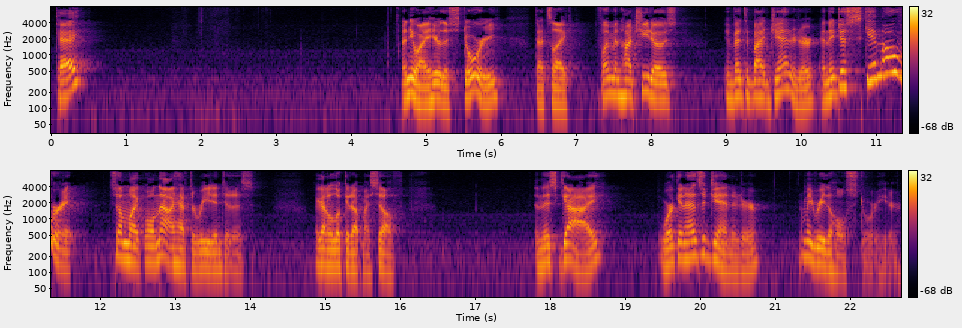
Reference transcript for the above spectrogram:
Okay? Anyway, I hear this story that's like Flamin' Hot Cheetos invented by a janitor and they just skim over it. So I'm like, well, now I have to read into this. I got to look it up myself. And this guy, working as a janitor, let me read the whole story here.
